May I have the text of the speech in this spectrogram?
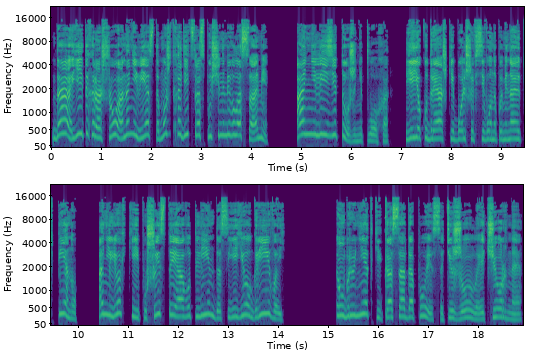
Да, ей-то хорошо, она невеста, может ходить с распущенными волосами. Анне Лизе тоже неплохо. Ее кудряшки больше всего напоминают пену. Они легкие и пушистые, а вот Линда с ее гривой... У брюнетки коса до пояса, тяжелая, черная.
